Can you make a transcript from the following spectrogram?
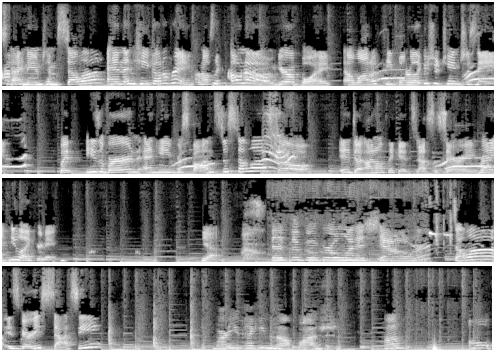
So I named him Stella, and then he got a ring. And I was like, oh no, you're a boy. A lot of people are like, you should change his name. But he's a bird, and he responds to Stella, so it, do- I don't think it's necessary, right? You like your name. Yeah. Does the good girl want a shower? Stella is very sassy. Why are you pecking the mouthwash? Huh? Oh.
